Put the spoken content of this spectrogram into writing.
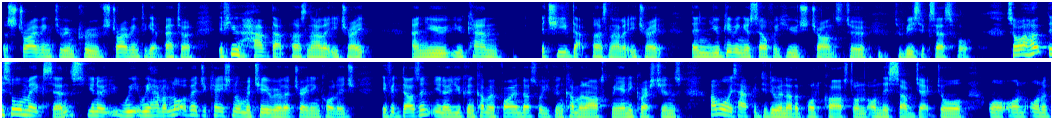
but striving to improve, striving to get better. If you have that personality trait and you you can achieve that personality trait, then you're giving yourself a huge chance to to be successful. So I hope this all makes sense. You know, we, we have a lot of educational material at Trading College. If it doesn't, you know, you can come and find us or you can come and ask me any questions. I'm always happy to do another podcast on, on this subject or or on, on a,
